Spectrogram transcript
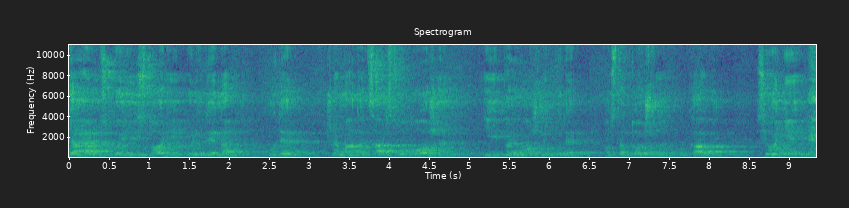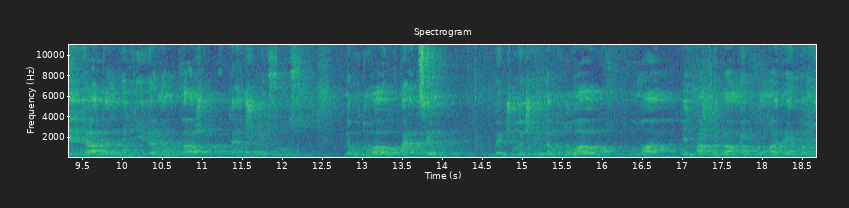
життя, людської історії, бо людина буде вже мати Царство Боже і переможний буде остаточно лукавий. Сьогодні дев'ята неділя нам каже про те, що Ісус нагодував перед цим. Ви чули, що Він нагодував двома п'ятьма хлібами і двома рибами.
